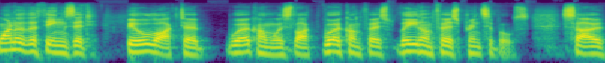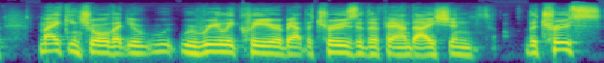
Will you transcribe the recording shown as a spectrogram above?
one of the things that Bill liked to work on was like work on first, lead on first principles. So making sure that you're we're really clear about the truths of the foundation, the truths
